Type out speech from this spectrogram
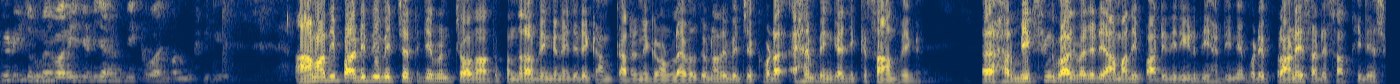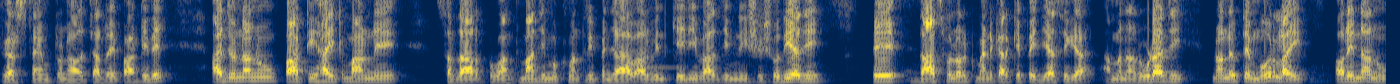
ਕਿਹੜੀ ਜ਼ਿੰਮੇਵਾਰੀ ਜਿਹੜੀ ਹੈ ਹਰਦੀਕ ਵਾਜਬਨ ਦੀ ਸੀਗੀ ਆਮ ਆਦਮੀ ਪਾਰਟੀ ਦੇ ਵਿੱਚ ਤਕਰੀਬਨ 14 ਤੋਂ 15 ਵਿੰਗ ਨੇ ਜਿਹੜੇ ਕੰਮ ਕਰ ਰਹੇ ਨੇ ਗਰਾਊਂਡ ਲੈਵਲ ਤੇ, ਉਹਨਾਂ ਦੇ ਵਿੱਚ ਇੱਕ ਬੜਾ ਅਹਿਮ ਵਿੰਗ ਹੈ ਜੀ, ਕਿਸਾਨ ਵਿੰਗ। ਹਰਮੀਤ ਸਿੰਘ ਬਾਜਵਾ ਜਿਹੜੇ ਆਮ ਆਦਮੀ ਪਾਰਟੀ ਦੀ ਰੀੜ ਦੀ ਹੱਡੀ ਨੇ, ਬੜੇ ਪੁਰਾਣੇ ਸਾਡੇ ਸਾਥੀ ਨੇ ਸੰਘਰਸ਼ ਟਾਈਮ ਤੋਂ ਨਾਲ ਚੱਲ ਰਹੇ ਪਾਰਟੀ ਦੇ। ਅੱਜ ਉਹਨਾਂ ਨੂੰ ਪਾਰਟੀ ਹਾਈ ਕਮਾਂਡ ਨੇ ਸਰਦਾਰ ਭਗਵੰਤ ਮਾਨ ਜੀ, ਮੁੱਖ ਮੰਤਰੀ ਪੰਜਾਬ, ਅਰਵਿੰਦ ਕੇਜਰੀਵਾਲ ਜੀ, ਮਨੀਸ਼ ਸਿਸੋਦੀਆ ਜੀ ਤੇ ਦਾਸ ਵੱਲੋਂ ਰეკਮੈਂਡ ਕਰਕੇ ਭੇਜਿਆ ਸੀਗਾ ਅਮਨ ਅਰੋੜਾ ਜੀ। ਉਹਨਾਂ ਨੇ ਉੱਤੇ ਮੋਹਰ ਲਾਈ। ਔਰ ਇਹਨਾਂ ਨੂੰ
